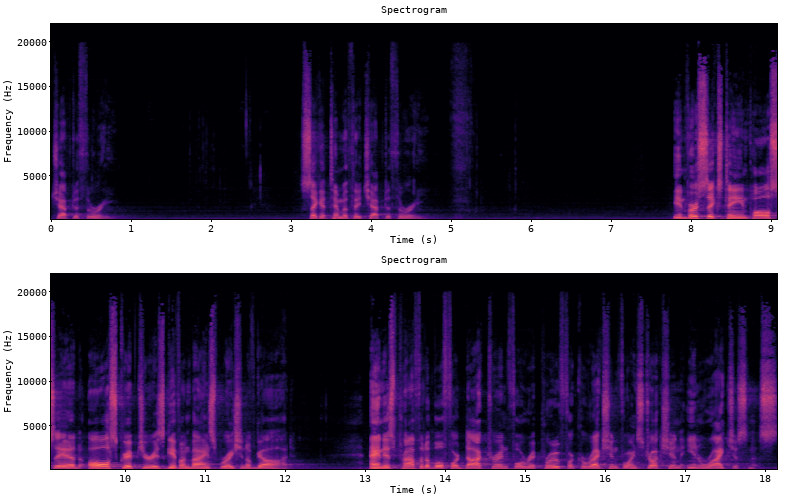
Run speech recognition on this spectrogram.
chapter 3. 2 Timothy chapter 3. in verse 16, Paul said, All scripture is given by inspiration of God and is profitable for doctrine, for reproof, for correction, for instruction in righteousness,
